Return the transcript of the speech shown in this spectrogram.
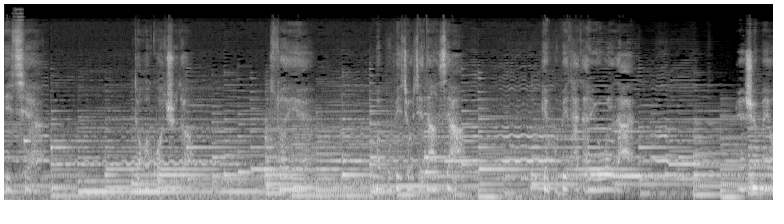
一切都会过去的。所以，我们不必纠结当下，也不必太担忧未来。人生没有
